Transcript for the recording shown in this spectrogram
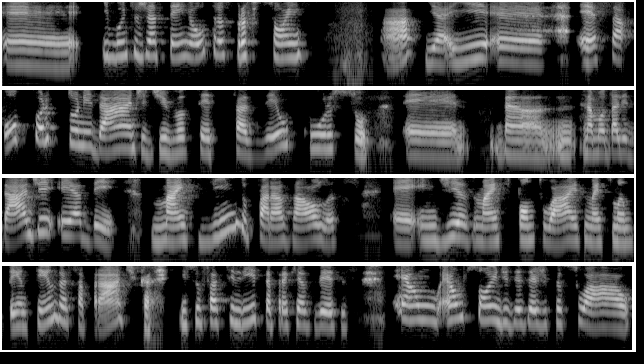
É, e muitos já têm outras profissões, tá? E aí é, essa oportunidade de você fazer o curso é, na, na, modalidade EAD, mas vindo para as aulas é, em dias mais pontuais, mas mantendo tendo essa prática, isso facilita para que às vezes é um, é um sonho de desejo pessoal,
